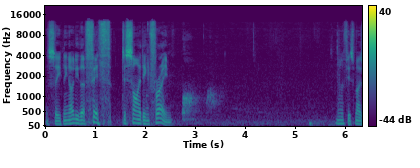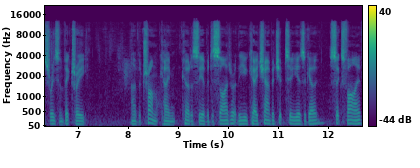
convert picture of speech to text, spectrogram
this evening, only the fifth deciding frame. Murphy's most recent victory over Trump came courtesy of a decider at the UK Championship two years ago, 6-5.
